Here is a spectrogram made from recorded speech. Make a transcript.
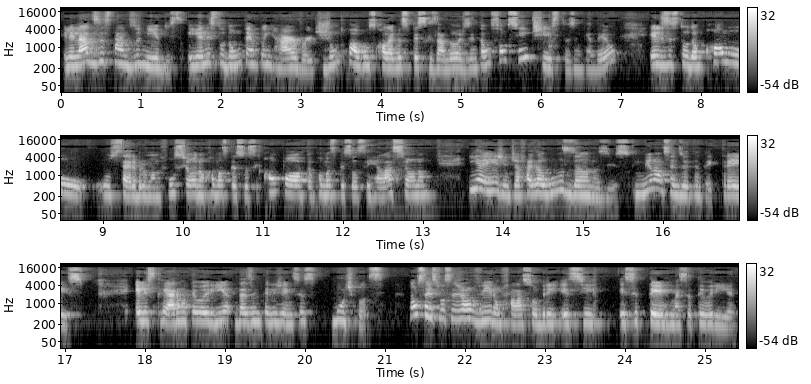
Ele é lá dos Estados Unidos e ele estudou um tempo em Harvard, junto com alguns colegas pesquisadores, então são cientistas, entendeu? Eles estudam como o cérebro humano funciona, como as pessoas se comportam, como as pessoas se relacionam. E aí, gente, já faz alguns anos isso. Em 1983, eles criaram a teoria das inteligências múltiplas. Não sei se vocês já ouviram falar sobre esse, esse termo, essa teoria,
